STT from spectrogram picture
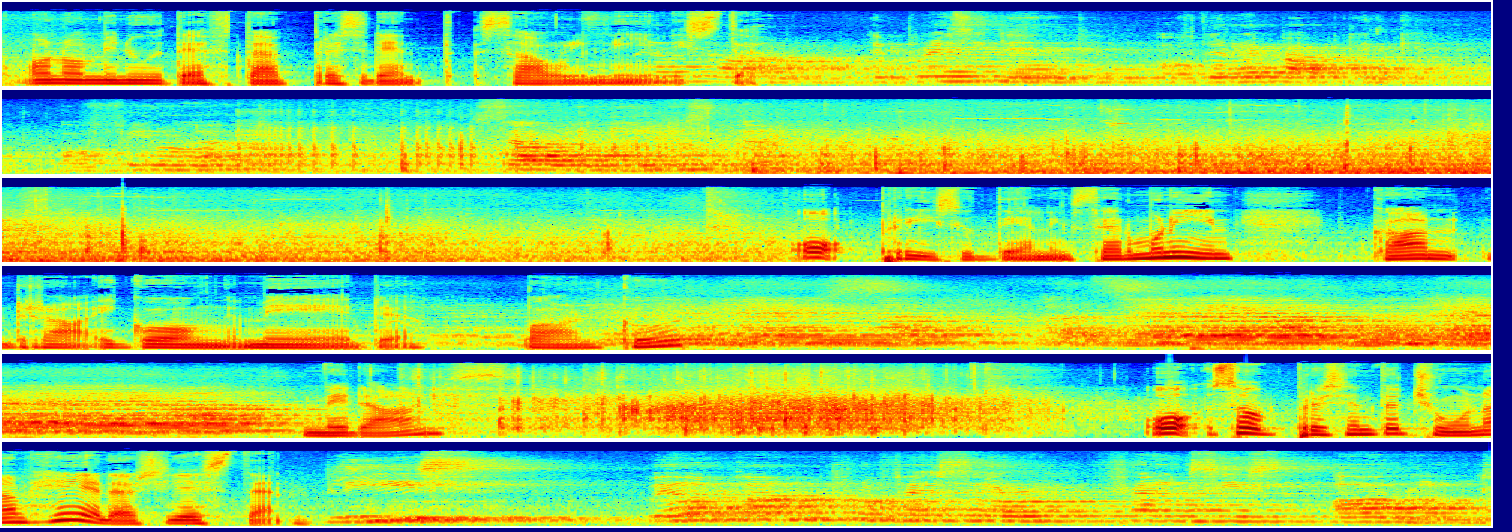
och någon minut efter president Sauli Niinistö. Sauli Niinistö. Och prisutdelningsceremonin kan dra igång med barnkör, med dans och så presentation av hedersgästen. Please welcome Professor Francis Arnold.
